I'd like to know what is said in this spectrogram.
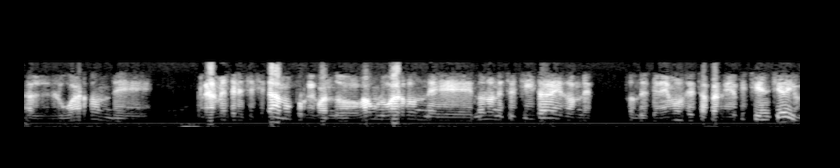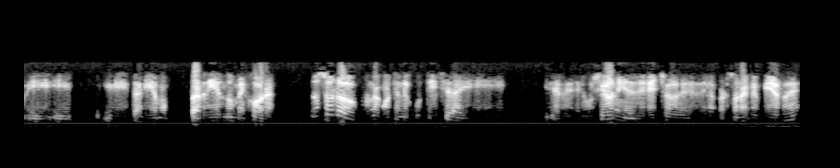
al lugar donde realmente necesitamos, porque cuando va a un lugar donde no lo necesita es donde donde tenemos esa pérdida y, y, y, estaríamos perdiendo mejora. No solo por una cuestión de justicia y, de redistribución y de derecho de, la persona que pierde,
